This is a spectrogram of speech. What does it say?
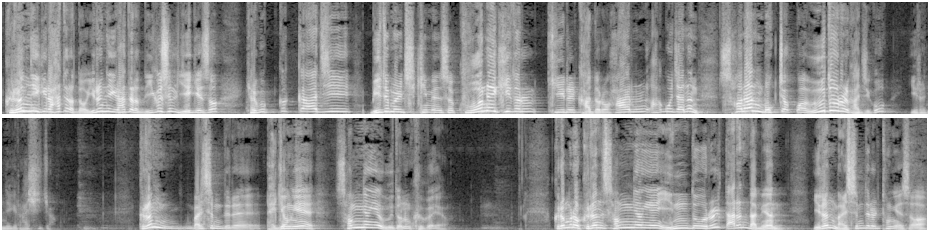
그런 얘기를 하더라도 이런 얘기를 하더라도 이것을 얘기해서 결국 끝까지 믿음을 지키면서 구원의 기도를 길을 가도록 하고자 하는 선한 목적과 의도를 가지고 이런 얘기를 하시죠. 그런 말씀들의 배경에 성령의 의도는 그거예요. 그러므로 그런 성령의 인도를 따른다면 이런 말씀들을 통해서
